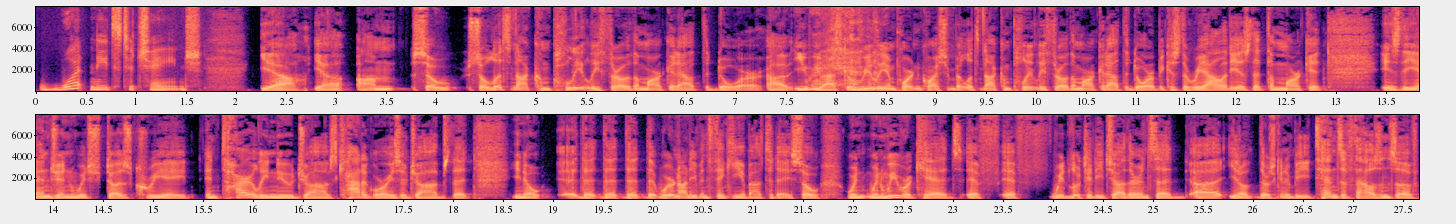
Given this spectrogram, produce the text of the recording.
What needs to change? Yeah, yeah. Um, so, so let's not completely throw the market out the door. Uh, you, you ask a really important question, but let's not completely throw the market out the door because the reality is that the market is the engine which does create entirely new jobs, categories of jobs that you know that that that, that we're not even thinking about today. So, when when we were kids, if if we'd looked at each other and said, uh, you know, there's going to be tens of thousands of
